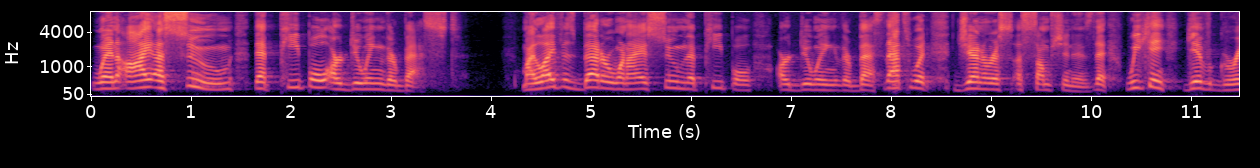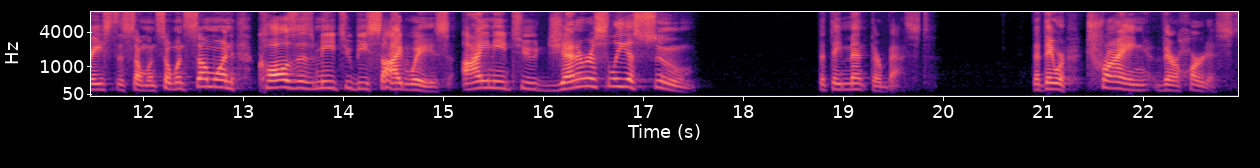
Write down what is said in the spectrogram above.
when I assume that people are doing their best. My life is better when I assume that people are doing their best. That's what generous assumption is that we can give grace to someone. So when someone causes me to be sideways, I need to generously assume that they meant their best, that they were trying their hardest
